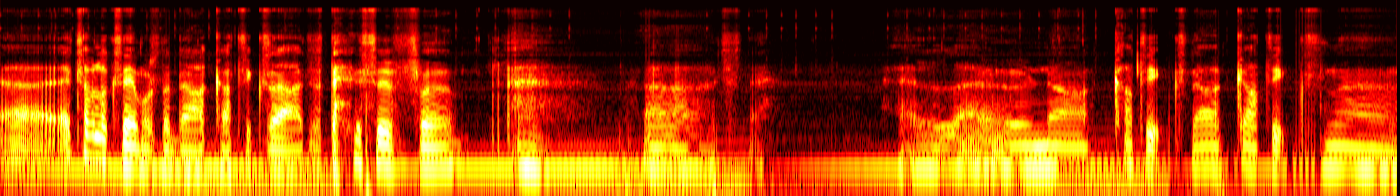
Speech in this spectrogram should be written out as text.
uh, let's have a look see what the narcotics are. Just as of um, uh, just, uh, hello narcotics, narcotics. No.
